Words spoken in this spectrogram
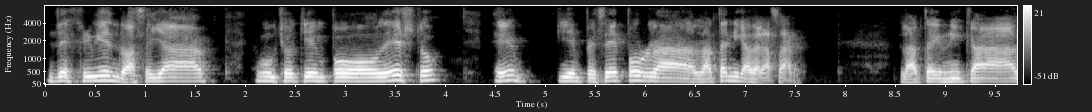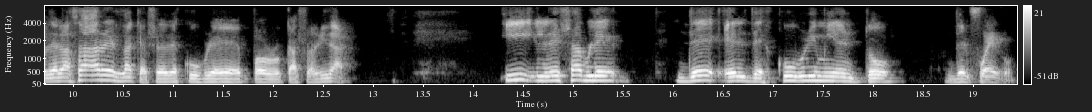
describiendo hace ya mucho tiempo de esto, ¿eh? y empecé por la, la técnica del azar. La técnica del azar es la que se descubre por casualidad. Y les hablé del el descubrimiento del fuego.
